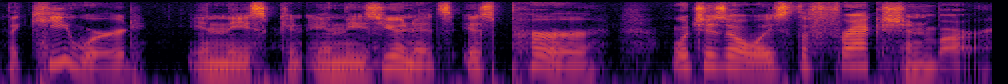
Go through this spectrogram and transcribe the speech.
The keyword in these, in these units is per, which is always the fraction bar.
